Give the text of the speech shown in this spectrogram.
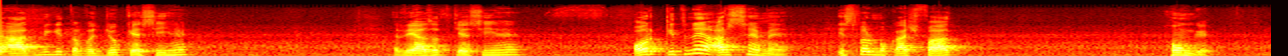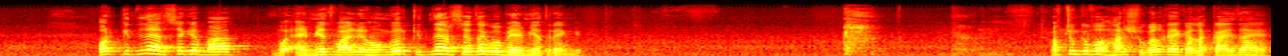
آدمی کی توجہ کیسی ہے، ریاضت کیسی ہے، اور کتنے عرصے میں اس پر مکاشفات ہوں گے۔ اور کتنے عرصے کے بعد وہ اہمیت والے ہوں گے اور کتنے عرصے تک وہ بے اہمیت رہیں گے؟ اب چونکہ وہ ہر شغل کا ایک الگ قاعدہ ہے،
